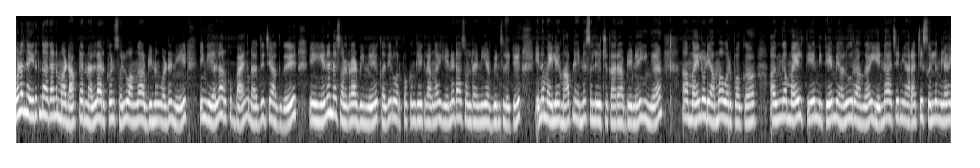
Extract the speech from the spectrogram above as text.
குழந்தை இருந்தால் தானேம்மா டாக்டர் நல்லா இருக்குன்னு சொல்லுவாங்க அப்படின்னு உடனே இங்கே எல்லாருக்கும் பயங்கர அதிர்ச்சி ஆகுது. என்னென்ன சொல்கிற அப்படின்னு கதிர் ஒரு பக்கம் கேட்குறாங்க என்னடா சொல்கிற நீ அப்படின்னு சொல்லிட்டு என்ன மயிலே மாப்பிள்ளை என்ன சொல்லிட்டு இருக்காரு அப்படின்னு இங்கே மயிலோடைய அம்மா ஒரு பக்கம் அங்கே மயில் தேம்பி தேம்பி அழுகுறாங்க. என்னாச்சுன்னு யாராச்சும் சொல்லுங்களேன்.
